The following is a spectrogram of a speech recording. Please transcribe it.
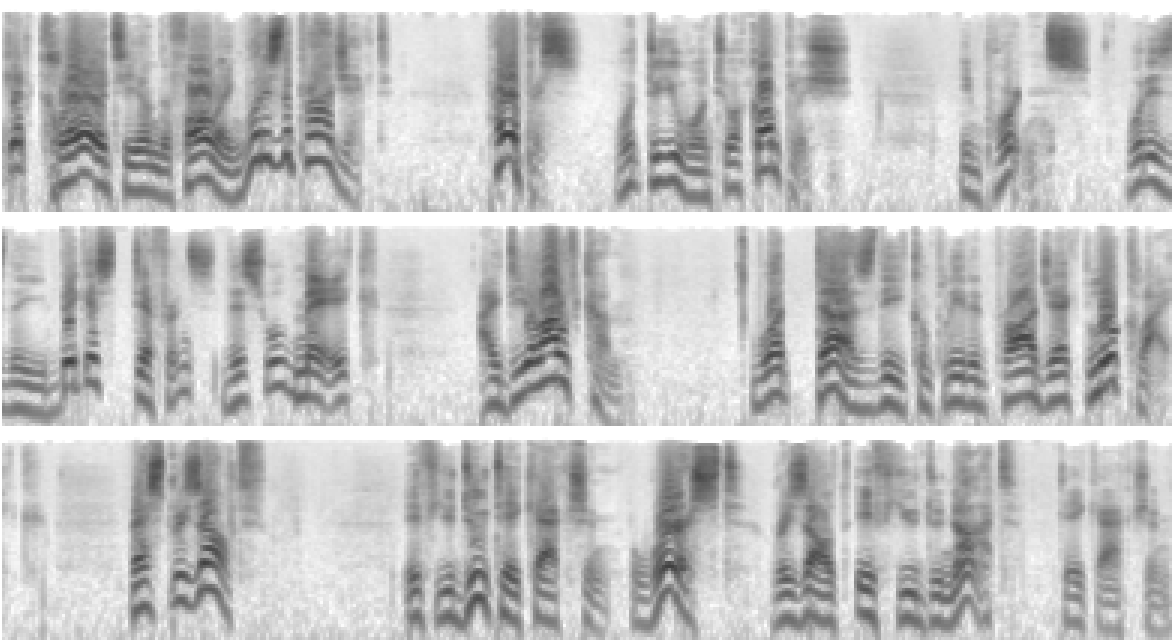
Get clarity on the following What is the project? Purpose. What do you want to accomplish? Importance. What is the biggest difference this will make? Ideal outcome. What does the completed project look like? Best result if you do take action. Worst result if you do not take action.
